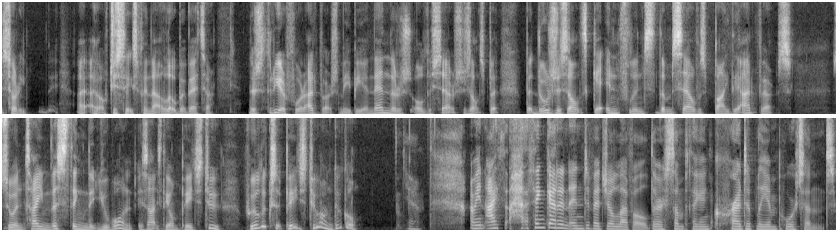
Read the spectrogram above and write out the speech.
sorry, I, will just explain that a little bit better. There's three or four adverts maybe, and then there's all the search results, but but those results get influenced themselves by the adverts. So in time, this thing that you want is actually on page two. Who looks at page two on Google? Yeah. I mean, I, th- I think at an individual level, there's something incredibly important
